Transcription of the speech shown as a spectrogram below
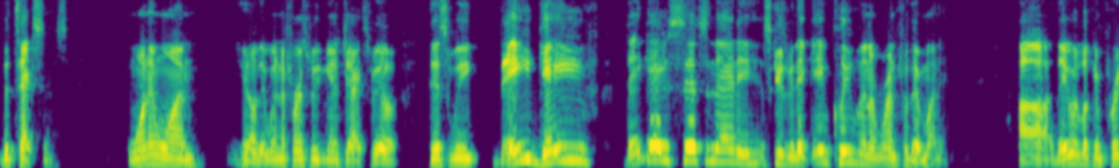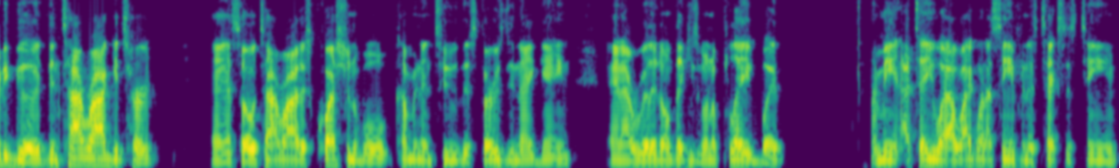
the Texans, one and one. You know, they win the first week against Jacksonville. This week, they gave they gave Cincinnati, excuse me, they gave Cleveland a run for their money. Uh, they were looking pretty good. Then Tyrod gets hurt. And so Tyrod is questionable coming into this Thursday night game. And I really don't think he's going to play. But I mean, I tell you what, I like what I've seen from this Texas team.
